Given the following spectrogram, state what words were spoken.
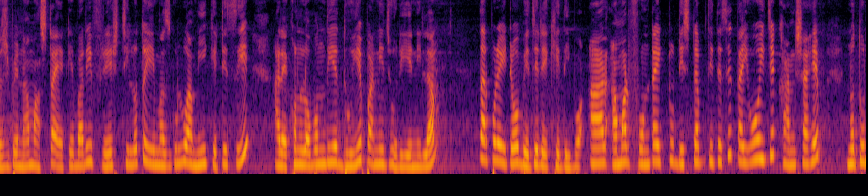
আসবে না। মাছটা একেবারেই ফ্রেশ ছিল। তো এই মাছগুলো আমিই কেটেছি। আর এখন লবণ দিয়ে ধুয়ে পানি ঝরিয়ে নিলাম। তারপরে এটাও বেজে রেখে দিব। আর আমার ফোনটা একটু ডিস্টার্ব দিতেছে। তাই ওই যে খান সাহেব নতুন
